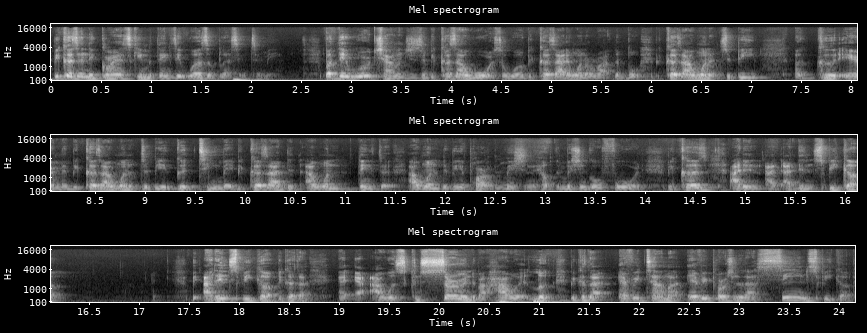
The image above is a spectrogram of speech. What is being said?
because in the grand scheme of things, it was a blessing to me. But there were challenges, and because I wore so well, because I didn't want to rock the boat, because I wanted to be a good airman, because I wanted to be a good teammate, because I did, I wanted things to, I wanted to be a part of the mission and help the mission go forward. Because I didn't, I, I didn't speak up. I didn't speak up because I, I, I was concerned about how it looked. Because I every time I every person that I seen speak up,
